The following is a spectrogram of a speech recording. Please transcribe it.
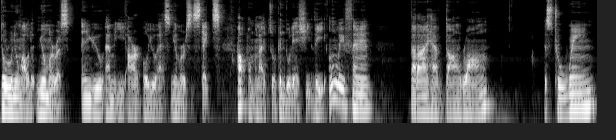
多如牛毛的 numerous，n u m e r o u s，numerous states。好，我们来做跟读练习。The only thing that I have done wrong Is to win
